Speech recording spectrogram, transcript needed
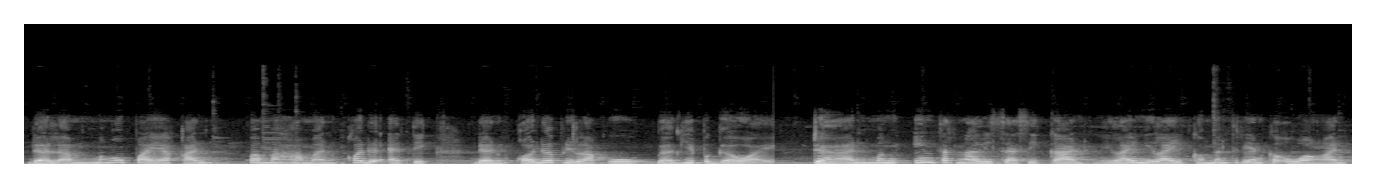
dalam mengupayakan pemahaman kode etik dan kode perilaku bagi pegawai dan menginternalisasikan nilai-nilai Kementerian Keuangan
